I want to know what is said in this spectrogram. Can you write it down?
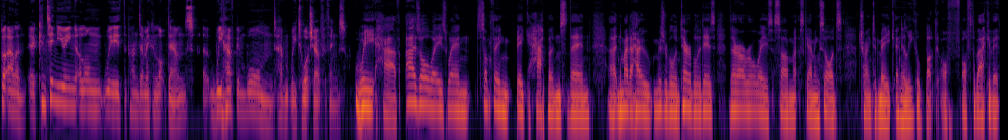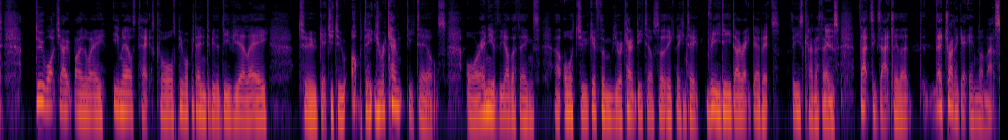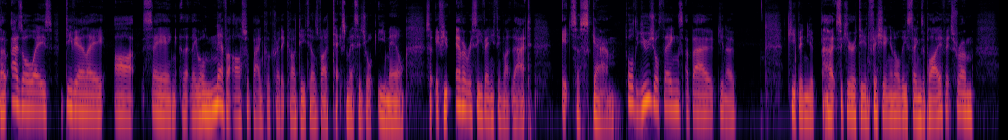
But Alan, uh, continuing along with the pandemic and lockdowns, uh, we have been warned, haven't we, to watch out for things. We have, as always, when something big happens, then uh, no matter how miserable and terrible it is, there are always some scamming sods trying to make an illegal buck off off the back of it. Do watch out, by the way. Emails, text calls, people pretending to be the DVLA to get you to update your account details or any of the other things, uh, or to give them your account details so that they, they can take VD direct debits, these kind of things. That's exactly that. They're trying to get in on that. So, as always, DVLA are saying that they will never ask for bank or credit card details via text message or email. So, if you ever receive anything like that, it's a scam. All the usual things about, you know, keeping your uh, security and phishing and all these things apply. If it's from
